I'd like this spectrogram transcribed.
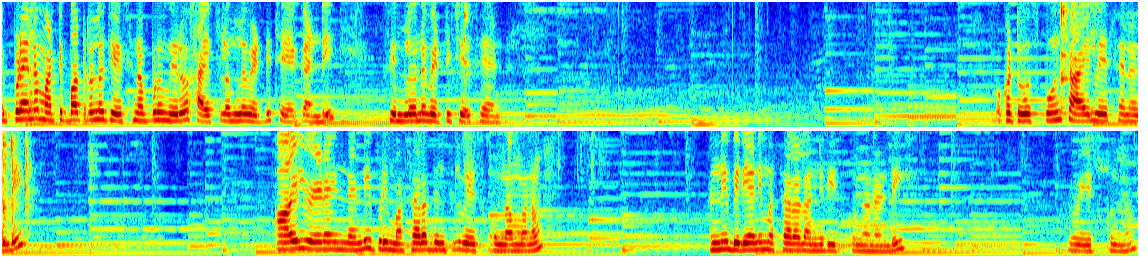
ఎప్పుడైనా మట్టి పాత్రలో చేసినప్పుడు మీరు హై ఫ్లేమ్లో పెట్టి చేయకండి. సిమ్లోనే పెట్టి చేసేయండి. ఒక టూ స్పూన్స్ ఆయిల్ వేసానండి. ఆయిల్ వేడైందండి. ఇప్పుడు ఈ మసాలా దినుసులు వేసుకుందాం మనం. అన్ని బిర్యానీ మసాలాలు అన్నీ తీసుకున్నానండి. వేసుకుందాం.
